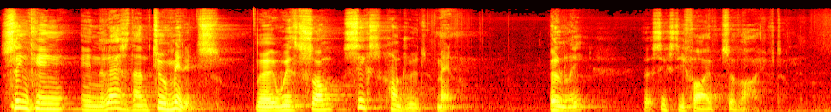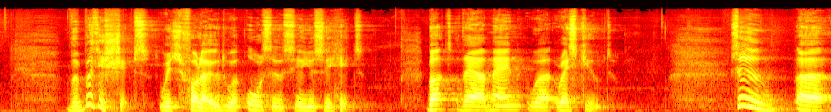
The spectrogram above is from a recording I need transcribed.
sinking in less than two minutes uh, with some 600 men. Only uh, 65 survived. The British ships which followed were also seriously hit, but their men were rescued. So, uh,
